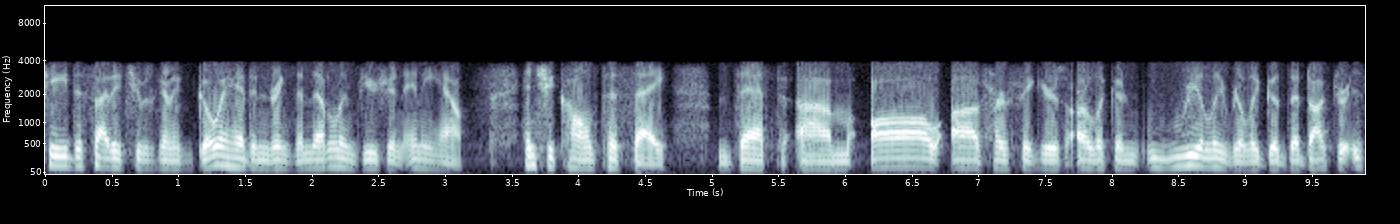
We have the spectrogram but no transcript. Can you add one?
she decided she was going to go ahead and drink the nettle infusion anyhow. And she called to say that um all of her figures are looking really, really good. The doctor is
